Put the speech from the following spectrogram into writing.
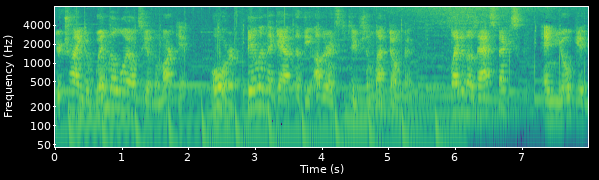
You're trying to win the loyalty of the market or fill in the gap that the other institution left open. Play to those aspects and you'll get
